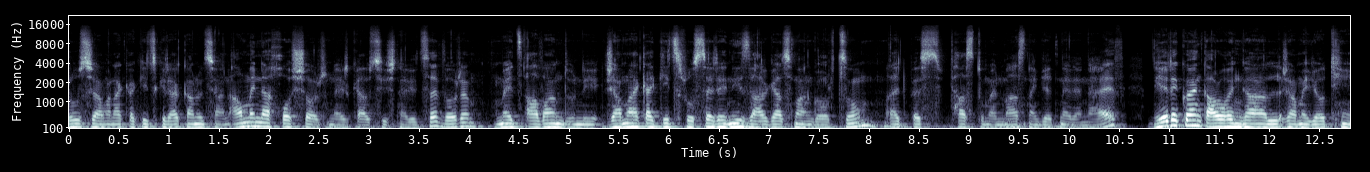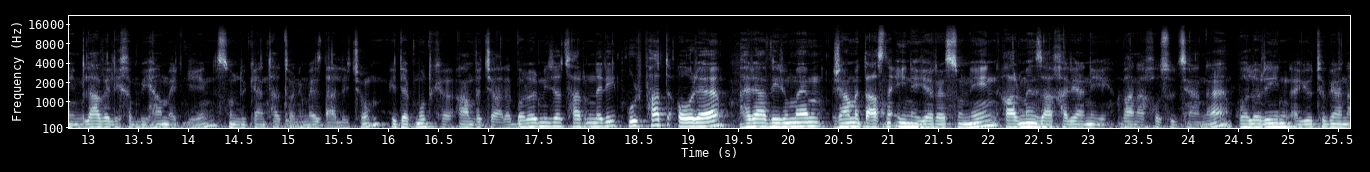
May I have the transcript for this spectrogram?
ռուս ժամանակակից գրականության ամենախոշոր ներկայացուցիչներից է, որը մեծ ավանդ ունի ժամանակակից ռուսերենի զարգացման գործում, այդպես փաստում են մասնագետները նաև։ Երեկոյան կարող են գալ ժամը 7-ին լավելի խմբի համերգին Սունդուկյան թատրոնի մեծ դալիճում։ Իդեպ մուտքը անվճար է բոլոր միջոցառումների։ Ուրբաթ օրը հրավիրում եմ ժամը 19:30-ին Արմեն Զախարյանի բանախոսությանը, բոլորին YouTube-յան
